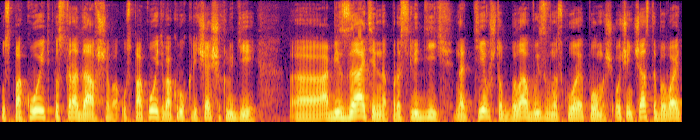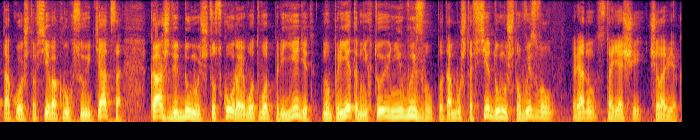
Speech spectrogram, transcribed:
успокоить пострадавшего, успокоить вокруг кричащих людей. Э, обязательно проследить над тем, чтобы была вызвана скорая помощь. Очень часто бывает такое, что все вокруг суетятся, каждый думает, что скорая вот-вот приедет, но при этом никто ее не вызвал, потому что все думают, что вызвал рядом стоящий человек,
